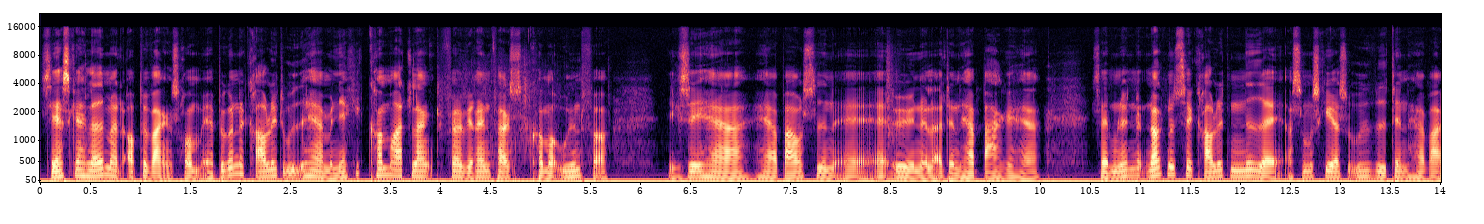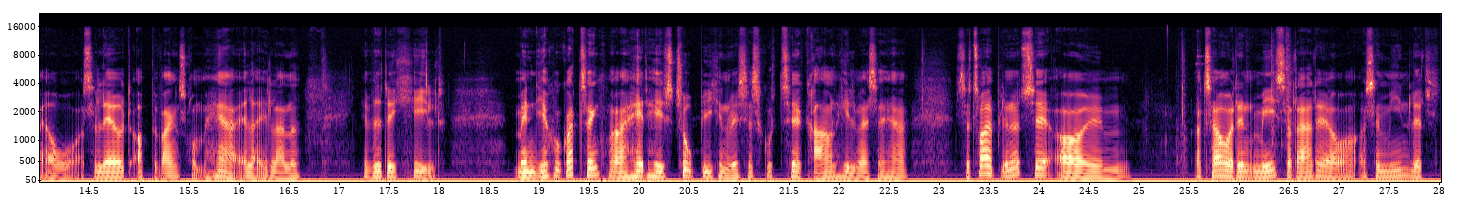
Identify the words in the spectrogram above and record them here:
så jeg skal have lavet mig et opbevaringsrum. Jeg er begyndt at grave lidt ud her, men jeg kan ikke komme ret langt, før vi rent faktisk kommer udenfor. Jeg kan se her, her bagsiden af, af øen, eller den her bakke her. Så jeg er nok nødt til at grave lidt nedad, og så måske også udvide den her vej over, og så lave et opbevaringsrum her, eller et eller andet. Jeg ved det ikke helt. Men jeg kunne godt tænke mig at have et Haze 2 beacon, hvis jeg skulle til at grave en hel masse her. Så jeg tror, jeg bliver nødt til at, øhm, at tage over den mesa, der er derovre, og så mine lidt.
